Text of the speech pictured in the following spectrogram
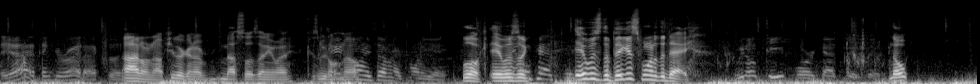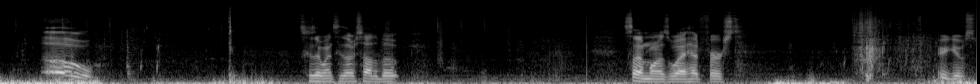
yeah, I think you're right actually. I don't know. People are going to mess with us anyway because we don't know. 27 or 28. Look, it was a, it was the biggest one of the day. We don't keep or catch fish. Nope. Oh. It's because I went to the other side of the boat. Him on his way head first. Here he goes.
